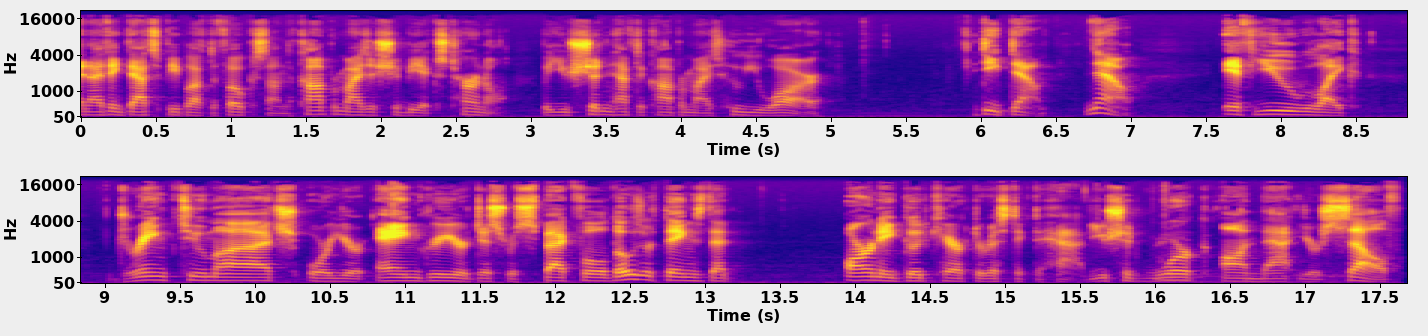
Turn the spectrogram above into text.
And I think that's what people have to focus on. The compromises should be external, but you shouldn't have to compromise who you are deep down. Now, if you like drink too much or you're angry or disrespectful, those are things that aren't a good characteristic to have. You should work on that yourself.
